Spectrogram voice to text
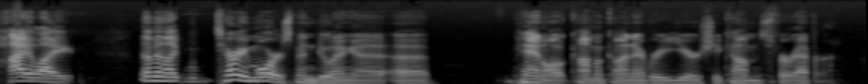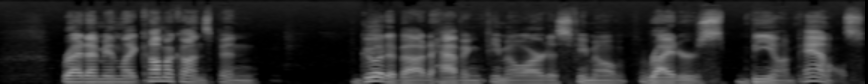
highlight. I mean, like Terry Moore's been doing a, a panel at Comic Con every year she comes forever, right? I mean, like Comic Con's been good about having female artists, female writers be on panels.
